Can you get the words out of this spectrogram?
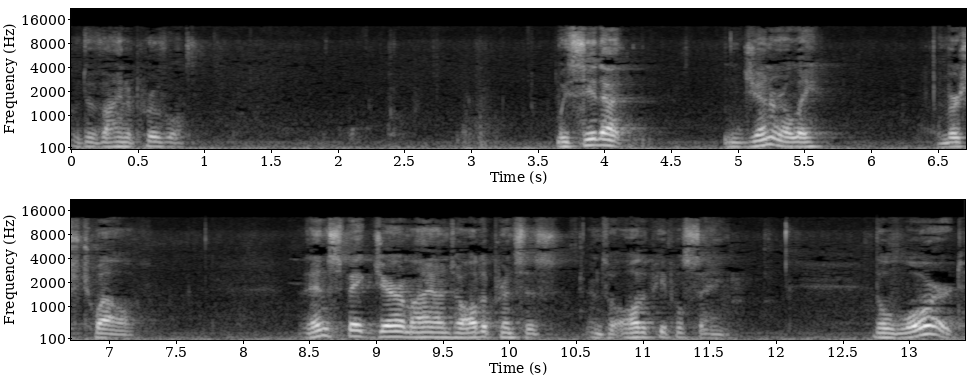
of divine approval. We see that generally, verse 12. Then spake Jeremiah unto all the princes and to all the people, saying, The Lord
